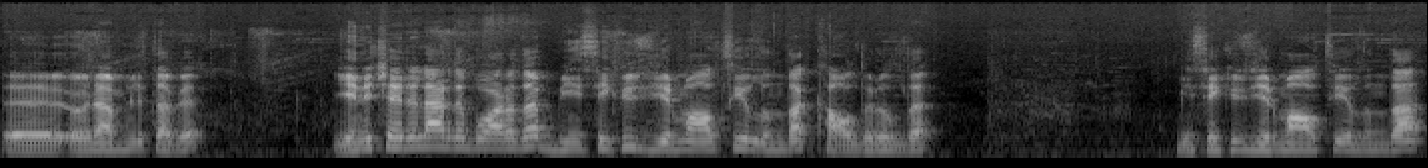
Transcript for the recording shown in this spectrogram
e, önemli tabi. Yeniçeriler de bu arada 1826 yılında kaldırıldı. 1826 yılında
